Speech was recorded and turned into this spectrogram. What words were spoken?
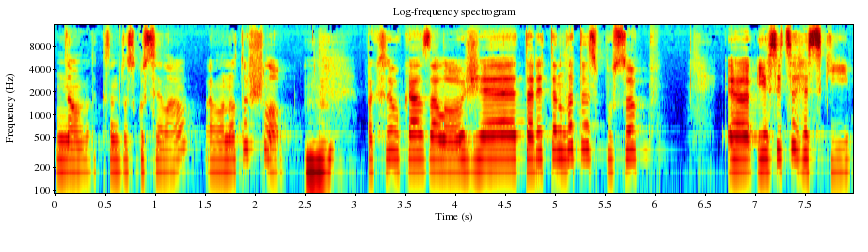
No, tak jsem to zkusila a ono to šlo. Mm-hmm. Pak se ukázalo, že tady tenhle ten způsob uh, je sice hezký,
